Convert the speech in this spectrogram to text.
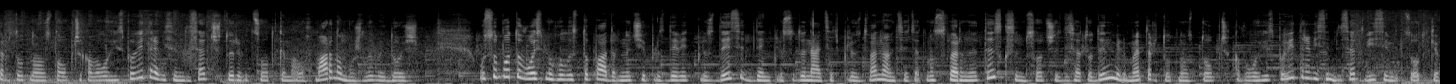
ртутного стовпчика. Вологість повітря 84%. Малохмарно можливий дощ. У суботу 8 листопада вночі плюс 9, плюс 10, день плюс 11, плюс 12. Атмосферний тиск 761 мм ртутного стовпчика. Вологість повітря 88%.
